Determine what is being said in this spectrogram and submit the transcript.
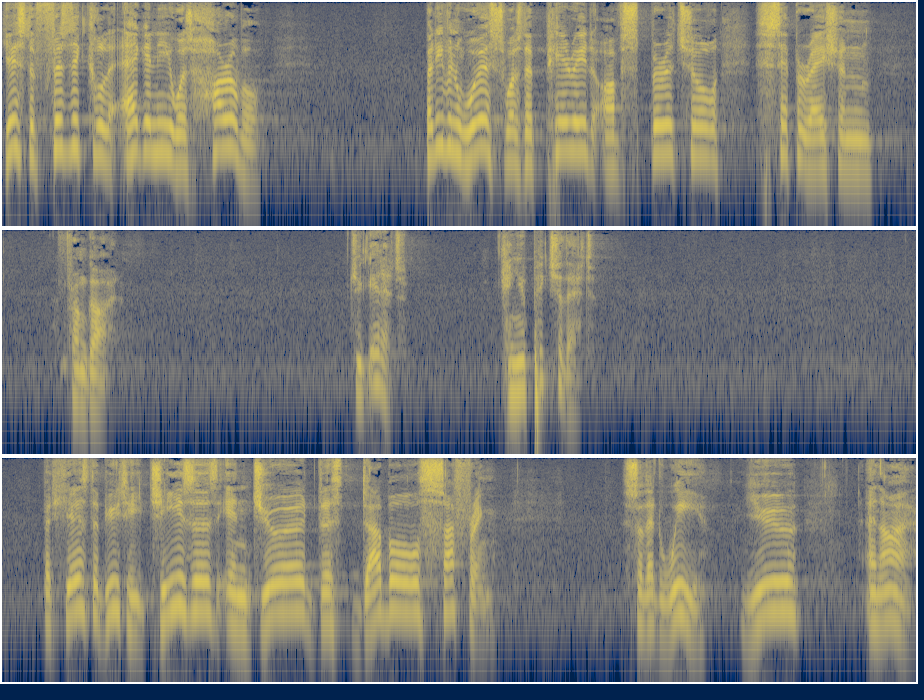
Yes, the physical agony was horrible, but even worse was the period of spiritual separation from God. Do you get it? Can you picture that? But here's the beauty Jesus endured this double suffering so that we, you and I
